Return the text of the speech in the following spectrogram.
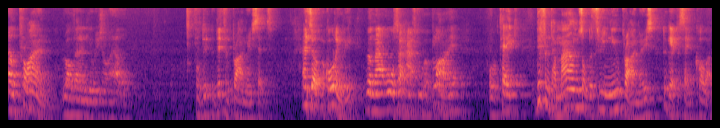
L prime rather than the original L for the different primary sets. And so accordingly, we'll now also have to apply or take different amounts of the three new primaries to get the same color.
